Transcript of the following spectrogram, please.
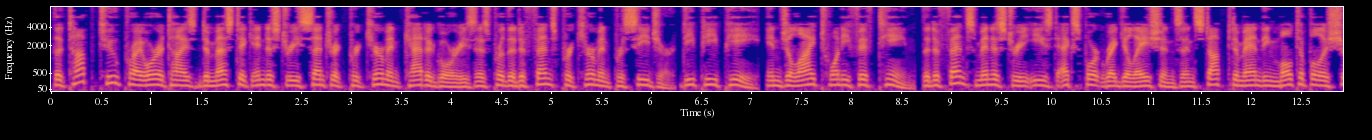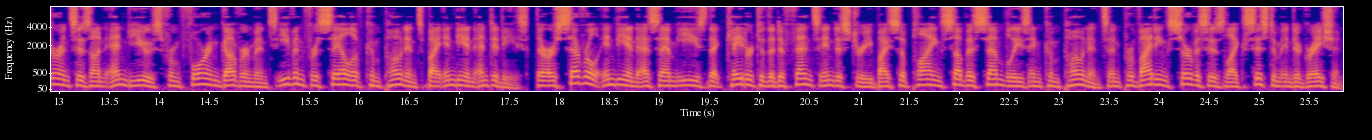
the top two prioritized domestic industry-centric procurement categories as per the Defense Procurement Procedure (DPP). In July 2015, the Defense Ministry eased export regulations and stopped demanding multiple assurances on end use from foreign governments even for sale of components by Indian entities. There are several Indian SMEs that cater to the defense industry by supplying sub-assemblies and components and providing services like system integration.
